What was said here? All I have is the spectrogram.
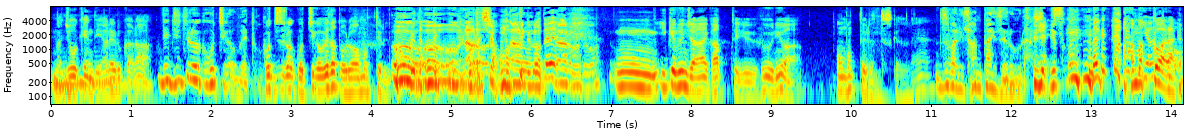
な条件でやれるから、で実力はこっちが上と。こっちはこっちが上だと俺は思ってる。上だって私は思ってるのでなるほど。うんいけるんじゃないかっていうふうには思ってるんですけどね。ズバリ3対0ぐらい。いやそんな甘くはない。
